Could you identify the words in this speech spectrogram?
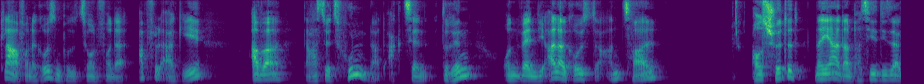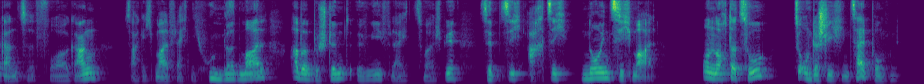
Klar, von der größten Position von der Apfel AG, aber da hast du jetzt 100 Aktien drin und wenn die allergrößte Anzahl ausschüttet, naja, dann passiert dieser ganze Vorgang sage ich mal, vielleicht nicht 100 Mal, aber bestimmt irgendwie vielleicht zum Beispiel 70, 80, 90 Mal. Und noch dazu zu unterschiedlichen Zeitpunkten,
